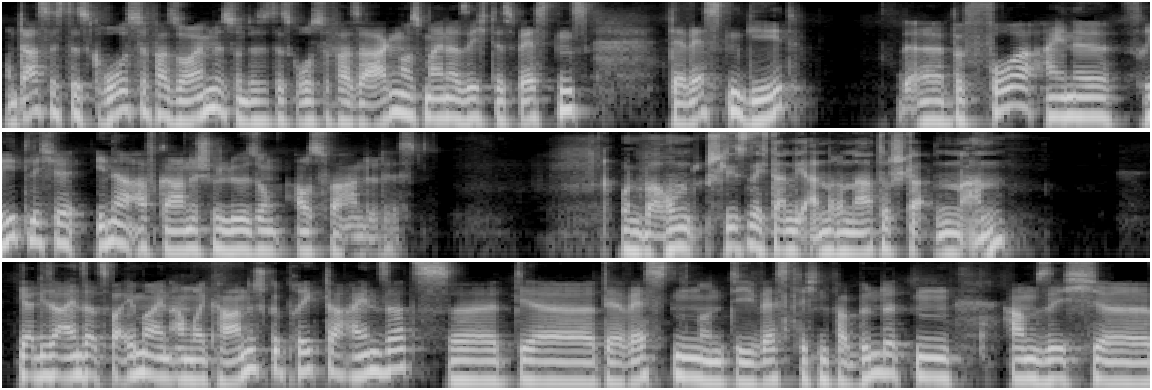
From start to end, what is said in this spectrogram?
Und das ist das große Versäumnis und das ist das große Versagen aus meiner Sicht des Westens. Der Westen geht, äh, bevor eine friedliche innerafghanische Lösung ausverhandelt ist. Und warum schließen sich dann die anderen NATO-Staaten an? Ja, dieser Einsatz war immer ein amerikanisch geprägter Einsatz. Äh, der, der Westen und die westlichen Verbündeten haben sich äh,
